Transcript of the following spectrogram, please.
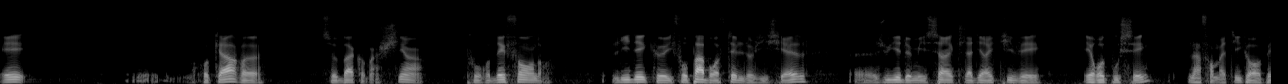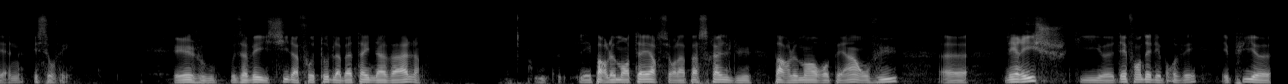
Et euh, Rocard euh, se bat comme un chien pour défendre l'idée qu'il ne faut pas breveter le logiciel. Euh, juillet 2005, la directive est, repoussée. L'informatique européenne est sauvée. Et vous avez ici la photo de la bataille navale les parlementaires sur la passerelle du Parlement européen ont vu euh, les riches qui euh, défendaient les brevets et puis euh,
